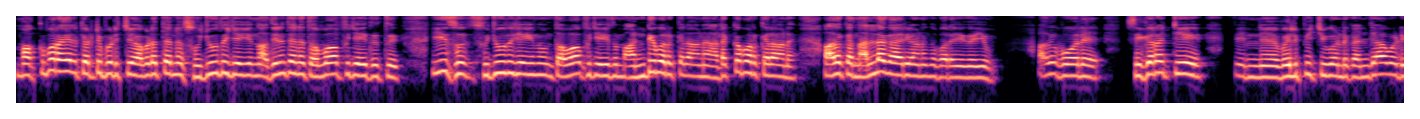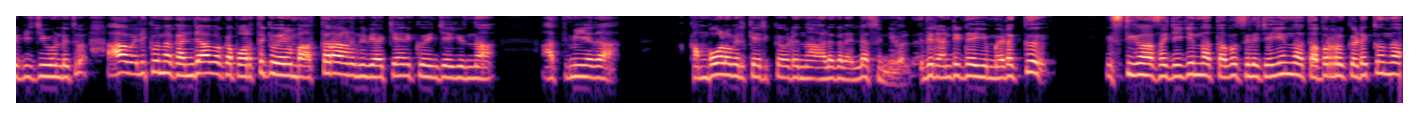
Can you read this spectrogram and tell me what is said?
മക്ബറയിൽ കെട്ടിപ്പിടിച്ച് അവിടെ തന്നെ സുജൂത് ചെയ്യുന്ന അതിന് തന്നെ തവാഫ് ചെയ്തിട്ട് ഈ സു സുജൂത് ചെയ്യുന്നതും തവാഫ് ചെയ്തും അണ്ടി പെറുക്കലാണ് അടക്ക പെറുക്കലാണ് അതൊക്കെ നല്ല കാര്യമാണെന്ന് പറയുകയും അതുപോലെ സിഗരറ്റ് പിന്നെ വലിപ്പിച്ചുകൊണ്ട് കഞ്ചാവ് അടിപ്പിച്ചുകൊണ്ട് ആ വലിക്കുന്ന കഞ്ചാവൊക്കെ പുറത്തേക്ക് വരുമ്പോൾ അത്തറാണെന്ന് വ്യാഖ്യാനിക്കുകയും ചെയ്യുന്ന ആത്മീയത കമ്പോളവൽക്കരിക്കപ്പെടുന്ന ആളുകളല്ല സുന്നികൾ. ഇത് രണ്ടിന്റെയും ഇടയ്ക്ക് ഇസ്തിഹാസ ചെയ്യുന്ന തപസ്സിൽ ചെയ്യുന്ന തബറുക്ക് എടുക്കുന്ന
